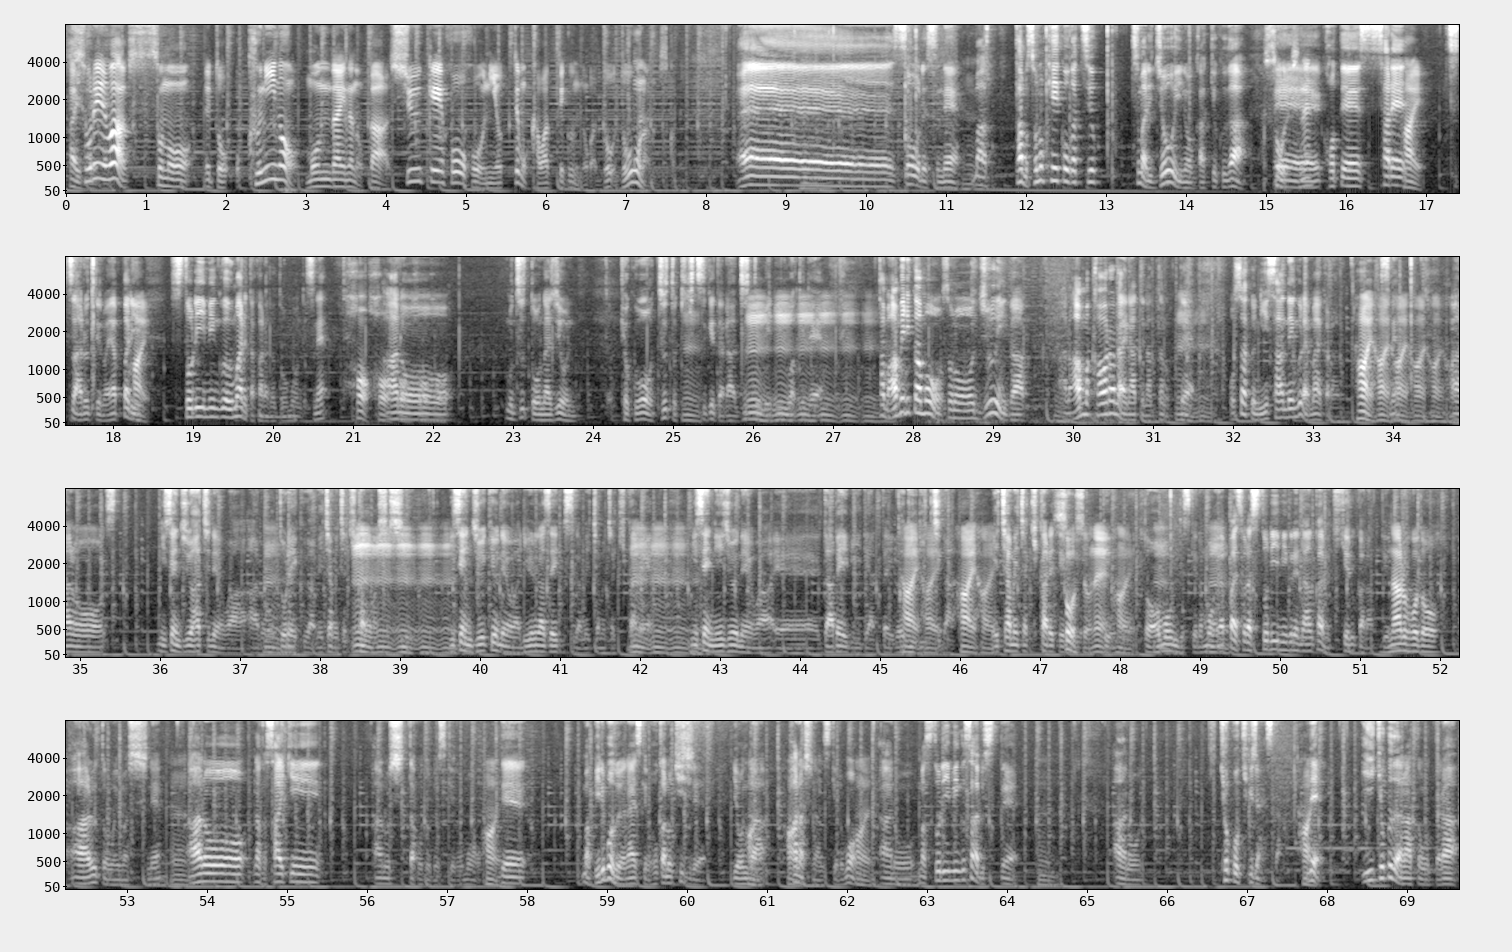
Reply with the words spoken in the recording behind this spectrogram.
はいそれはその、えっと、国の問題なのか集計方法によっても変わってくるのかどうどうなんですかね？えーそうですね、まあ多分その傾向が強くつまり上位の楽曲が、ね。えー固定されはい。つつあるっていうのはやっぱり、はい。ストリーミングが生まれたからだと思うんですね。はあはあのーもうずっと同じように曲をずっと聴き続けたらずっと上にいるわけで。うんうんうんうん多分アメリカもその順位があのあんま変わらないなってなったのって、おそらく23年ぐらい前からはいですねはいはいはいはいはい。あの2018年はあの、ドレイクがめちゃめちゃ聞かれましたし、うんうんうんうんうん。2019年はリルナズ X がめちゃめちゃ聞かれ、うんうんうんうん。2020年は、えーダベイビーであったりロディ・リッチがはいはい。はいめちゃめちゃ聞かれてるそうってですよねいうはいとは思うん。ですけども、やっぱりそれはストリーミングで何回も聞けるからっていうのなるほど。あると思いますしね、あのなんか最近あの知ったことですけども、はい。でまあ、ビルボードじゃないですけど他の記事で読んだはい。話なんですけども、はい。あのまあ、ストリーミングサービスって、あの曲を聴くじゃないですか、はい。でいい曲だなと思ったら、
